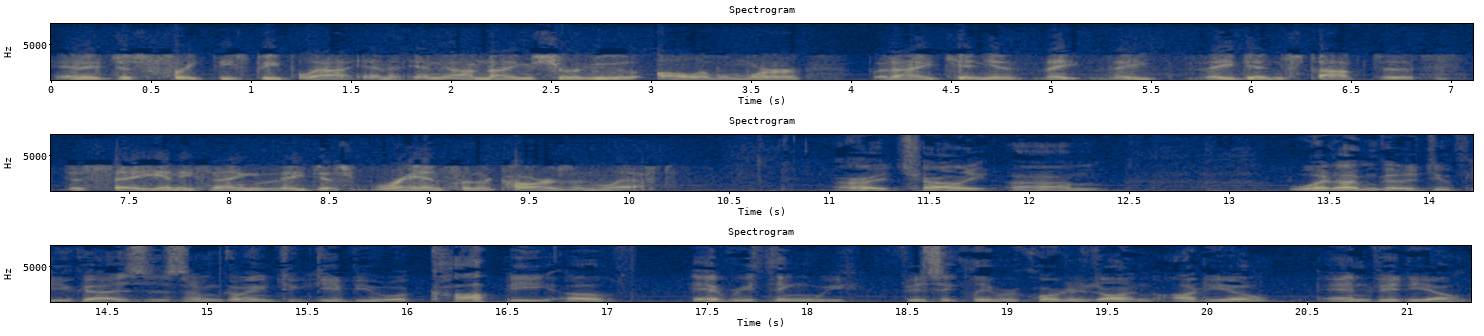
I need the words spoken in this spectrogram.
And it just freaked these people out. And, and I'm not even sure who all of them were, but I kidding you, they, they, they didn't stop to, to say anything. They just ran for their cars and left. All right, Charlie. Um, what I'm going to do for you guys is I'm going to give you a copy of everything we physically recorded on audio and video,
